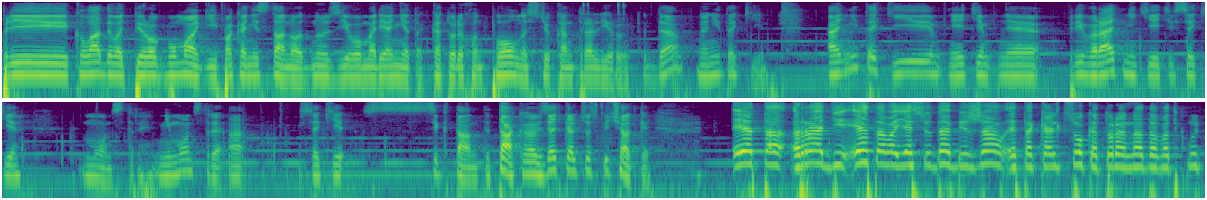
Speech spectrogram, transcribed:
прикладывать пирог бумаги, и пока не стану одной из его марионеток, которых он полностью контролирует. Да, они такие. Они такие, эти э, привратники, эти всякие монстры. Не монстры, а всякие сектанты. Так, э, взять кольцо с печаткой. Это ради этого я сюда бежал. Это кольцо, которое надо воткнуть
